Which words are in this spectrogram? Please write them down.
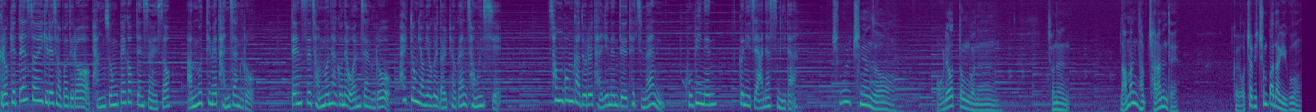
그렇게 댄서의 길에 접어들어 방송 백업 댄서에서 안무팀의 단장으로 댄스 전문 학원의 원장으로 활동 영역을 넓혀간 정훈 씨. 성공 가도를 달리는 듯 했지만 고비는 끊이지 않았습니다. 춤을 추면서 어려웠던 거는 저는 나만 다- 잘하면 돼. 그러니까 어차피 춤바닥이고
